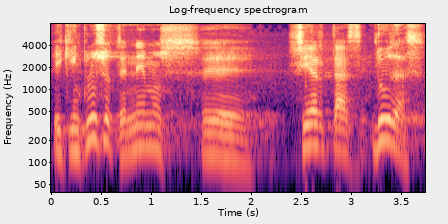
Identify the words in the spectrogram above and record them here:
y que incluso tenemos eh, ciertas dudas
